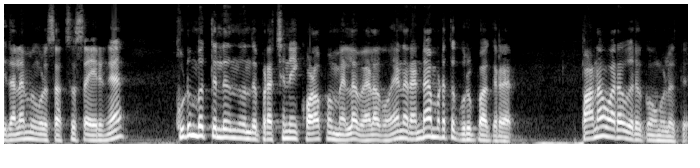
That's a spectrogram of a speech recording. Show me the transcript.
இதெல்லாமே உங்களுக்கு சக்ஸஸ் ஆயிருங்க. குடும்பத்திலேருந்து வந்த பிரச்சனை குழப்பம் எல்லாம் விலகும். ஏன்னா ரெண்டாம் இடத்த குரு பார்க்குறாரு பண வரவு இருக்கும் உங்களுக்கு.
